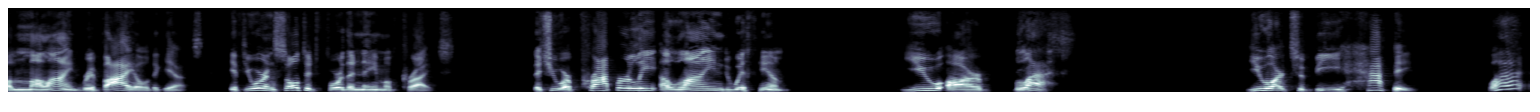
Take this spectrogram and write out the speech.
uh, maligned, reviled against. If you are insulted for the name of Christ, that you are properly aligned with him, you are blessed. You are to be happy. What?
